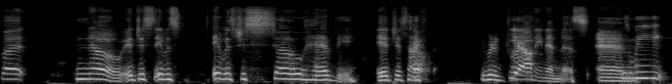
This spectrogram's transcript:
but no, it just it was it was just so heavy. It just I Yeah. we were Yeah. drowning in this, and we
